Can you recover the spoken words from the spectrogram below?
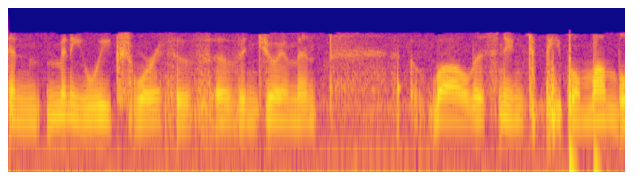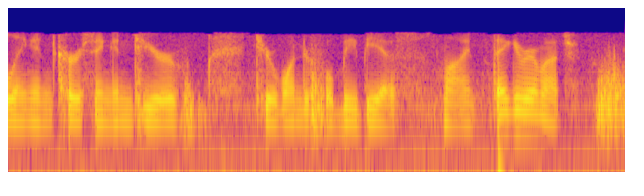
and many weeks' worth of, of enjoyment while listening to people mumbling and cursing into your, to your wonderful BBS line. Thank you very much.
